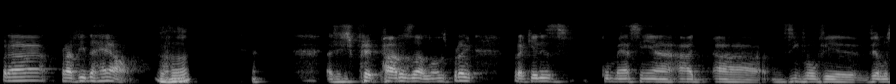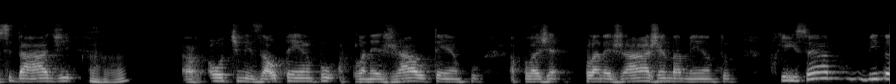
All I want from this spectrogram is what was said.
para a vida real. Aham. A gente prepara os alunos para que eles comecem a, a, a desenvolver velocidade, Aham. a otimizar o tempo, a planejar o tempo, a planejar agendamento, porque isso é a vida,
